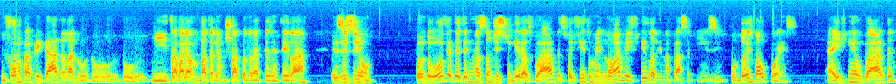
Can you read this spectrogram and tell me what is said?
e foram para a brigada lá no, no, no, e trabalhavam no batalhão de choque quando eu me apresentei lá, eles diziam, quando houve a determinação de extinguir as guardas, foi feita uma enorme fila ali na Praça 15, com dois balcões. Aí vinha o guarda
